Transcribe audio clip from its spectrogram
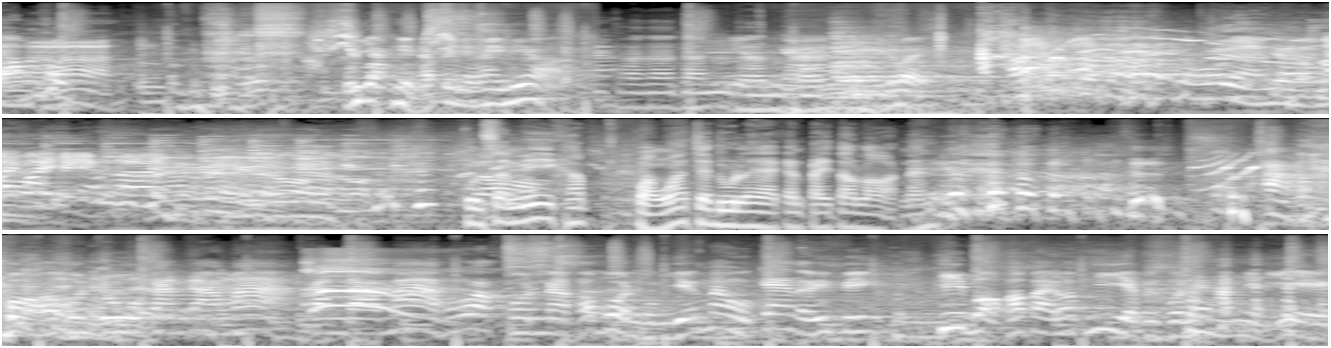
ย้ำผมอยากเห็นนะเป็นยังไงเนี่ยท่านท่านงานดีด้วยไม่ค่อยเห็นเลยคุณซันนี่ครับ หวังว่าจะดูแลกันไปตลอดนะ อะบอกกับคนดูการดราม่าการดราม่าเพราะว่าคนนะเขาบ่นผมเยอะมากผมแกล้งแต่พี่ปิ๊งพี่บอกเขาไปว่าพี่อะเป็นคนให้ทำอย่างนี้เอง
